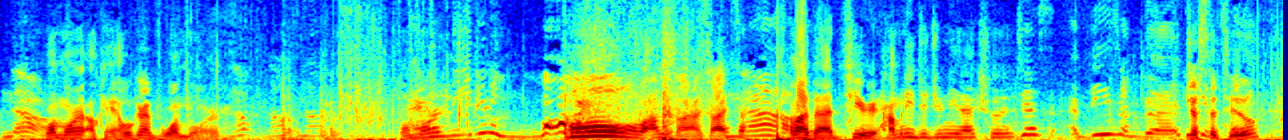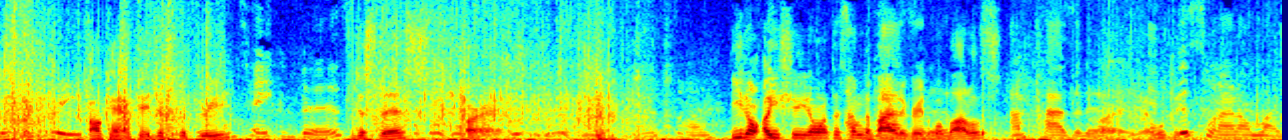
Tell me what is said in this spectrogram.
no. One more? Okay, I'll grab one more. No, no, no. One I more? don't need any more. Oh, I'm sorry. I'm sorry. I No. My bad. Here, how many did you need actually? Just uh, these are good. Just the two? Just the three. Okay, okay, just the three. Take this. Just this. All right. This one. You don't? Are you sure you don't want this one? I'm The biodegradable bottles? I'm positive. All right, yeah, and we'll take- this one I don't like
